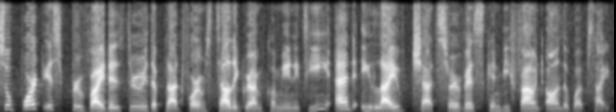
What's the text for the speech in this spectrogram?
Support is provided through the platform's Telegram community and a live chat service can be found on the website,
